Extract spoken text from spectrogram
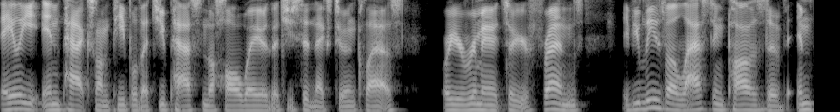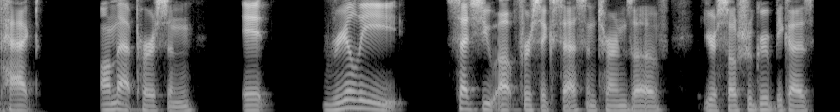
daily impacts on people that you pass in the hallway or that you sit next to in class, or your roommates or your friends. If you leave a lasting positive impact on that person, it really sets you up for success in terms of your social group because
